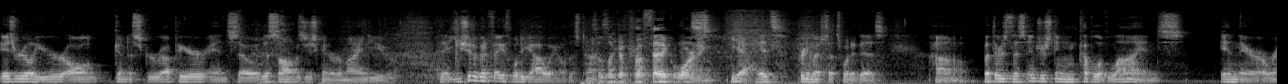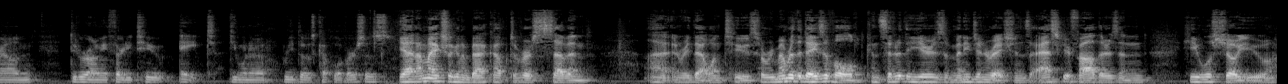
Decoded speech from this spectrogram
Israel, you're all going to screw up here. And so this song is just going to remind you that you should have been faithful to Yahweh all this time. So it's like a prophetic warning. Yeah, it's pretty much that's what it is. Um, but there's this interesting couple of lines in there around Deuteronomy 32 8. Do you want to read those couple of verses? Yeah, and I'm actually going to back up to verse 7 uh, and read that one too. So remember the days of old, consider the years of many generations, ask your fathers, and he will show you,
